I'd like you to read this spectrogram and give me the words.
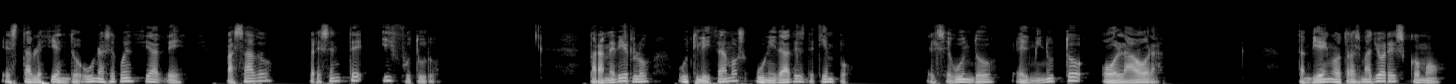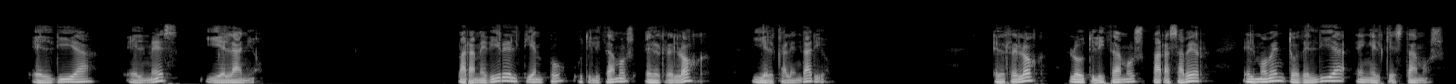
estableciendo una secuencia de pasado, presente y futuro. Para medirlo utilizamos unidades de tiempo, el segundo, el minuto o la hora. También otras mayores como el día, el mes y el año. Para medir el tiempo utilizamos el reloj y el calendario. El reloj lo utilizamos para saber el momento del día en el que estamos,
